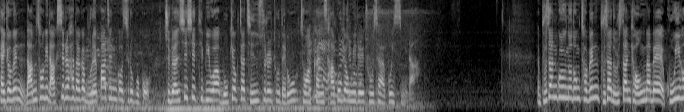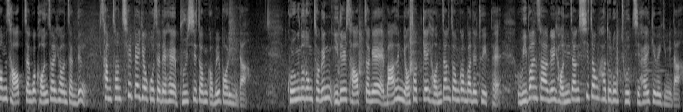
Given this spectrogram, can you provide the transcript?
해경은 남성이 낚시를 하다가 물에 빠진 것으로 보고 주변 CCTV와 목격자 진술을 토대로 정확한 사고 경위를 조사하고 있습니다. 부산고용노동청은 부산, 울산, 경남의 고위험 사업장과 건설 현장 등 3,700여 곳에 대해 불시 점검을 벌입니다. 고용노동청은 이들 사업장에 46개 현장 점검반을 투입해 위반 사항을 현장 시정하도록 조치할 계획입니다.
